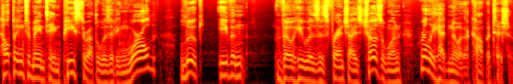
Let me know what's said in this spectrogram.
helping to maintain peace throughout the wizarding world. Luke, even though he was his franchise chosen one, really had no other competition.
